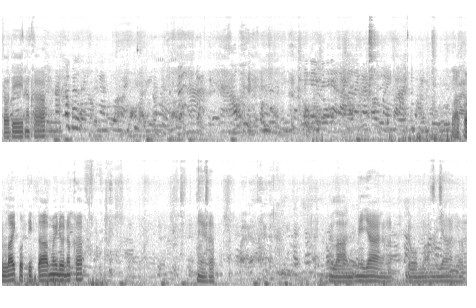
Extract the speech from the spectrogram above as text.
สวัสดีนะครับ ฝากกดไลค์กดติดตามให้ด้วยนะครับ นี่ครับ ลานเมย่านะครับ โดมลานเมย่านะครับ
